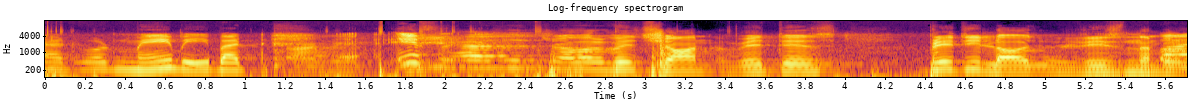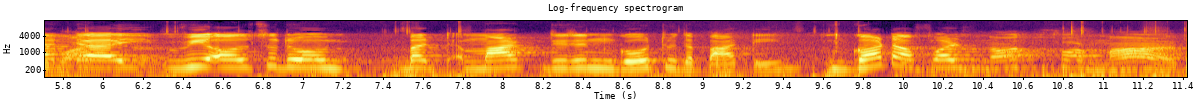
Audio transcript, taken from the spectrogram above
Edward maybe, but i mean if he has a trouble with sean with is pretty log- reasonable but uh, we also don't. But Mark didn't go to the party. Got offered. not for Mark.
